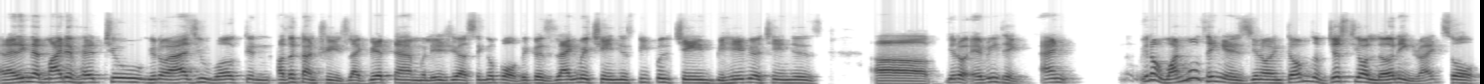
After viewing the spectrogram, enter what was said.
and i think that might have helped you you know as you worked in other countries like vietnam malaysia singapore because language changes people change behavior changes uh, you know everything. And you know one more thing is you know in terms of just your learning right? So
